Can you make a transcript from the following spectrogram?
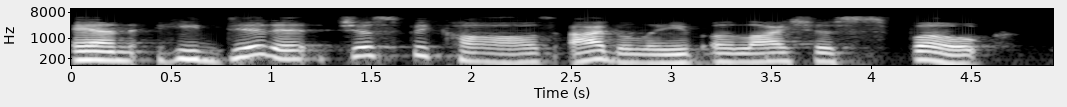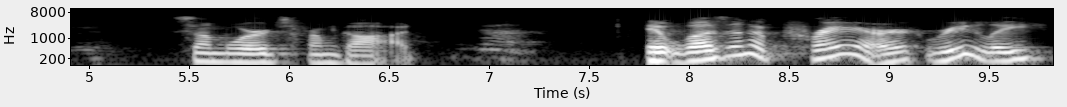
and He did it just because I believe Elisha spoke some words from God. It wasn't a prayer, really.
